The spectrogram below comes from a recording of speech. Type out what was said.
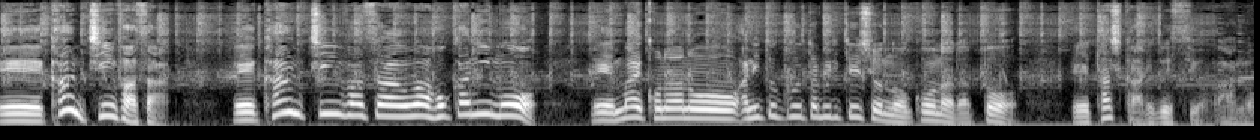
えー、カン・チンファさん。えー、カン・チンファさんは他にも、えー、前このあの、アニトクータビリテーションのコーナーだと、えー、確かあれですよ、あの、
